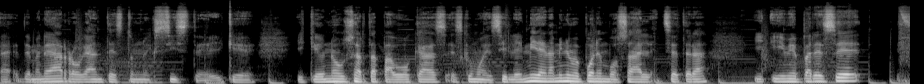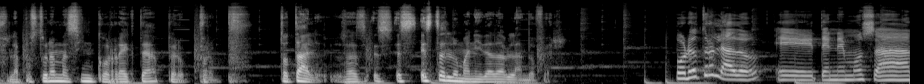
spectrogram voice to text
eh, de manera arrogante esto no existe y que, y que no usar tapabocas es como decirle, miren, a mí no me ponen bozal, etc. Y, y me parece la postura más incorrecta, pero, Total, esta es la humanidad hablando, Fer. Por otro lado, eh, tenemos a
